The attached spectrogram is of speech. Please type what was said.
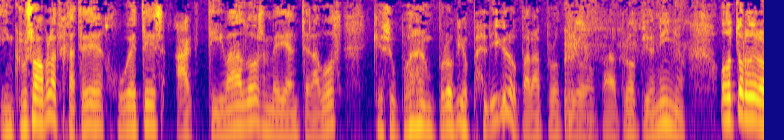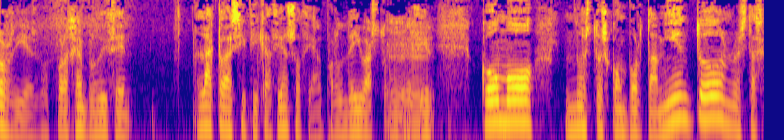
incluso habla, fíjate, de juguetes activados mediante la voz que suponen un propio peligro para el propio, para el propio niño. Otro de los riesgos, por ejemplo, dice, la clasificación social, por donde ibas tú. Es decir, cómo nuestros comportamientos, nuestras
